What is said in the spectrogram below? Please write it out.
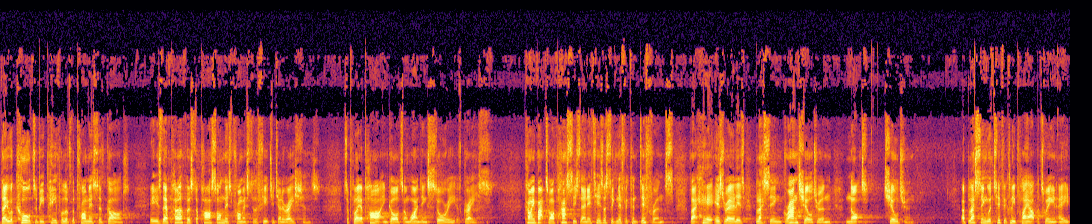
They were called to be people of the promise of God. It is their purpose to pass on this promise to the future generations, to play a part in God's unwinding story of grace. Coming back to our passage, then, it is a significant difference that here Israel is blessing grandchildren, not children. A blessing would typically play out between a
